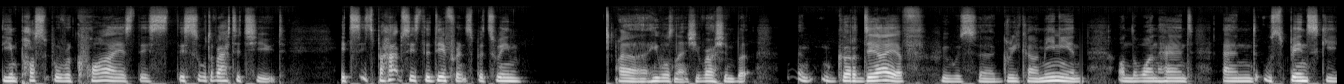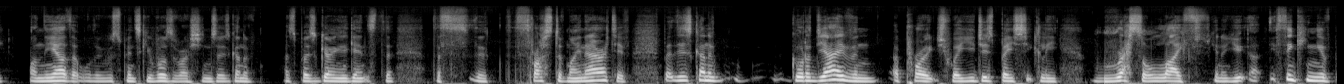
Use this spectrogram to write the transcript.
the impossible requires this this sort of attitude. It's it's perhaps it's the difference between uh, he wasn't actually Russian, but Gurdjieff, who was uh, Greek Armenian on the one hand, and Uspensky on the other. Although Uspensky was Russian, so he's kind of I suppose going against the the, the, the thrust of my narrative. But this kind of Gurdjieffian approach where you just basically wrestle life, you know, you uh, thinking of,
